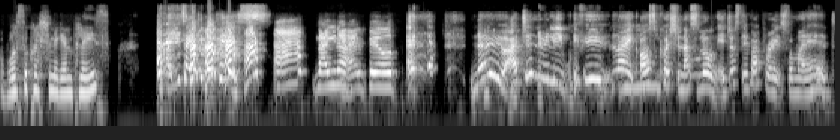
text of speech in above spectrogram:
What's the question again, please? Are you taking a piss? now you know how it feels. No, I genuinely, if you like ask a question that's long, it just evaporates from my head.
